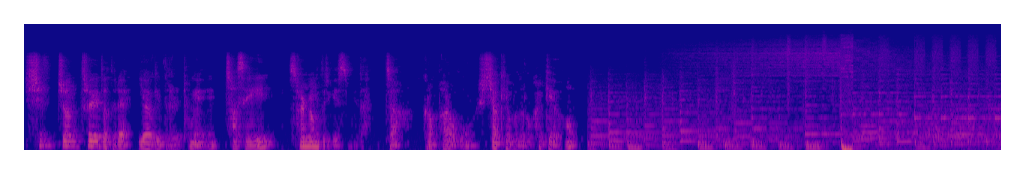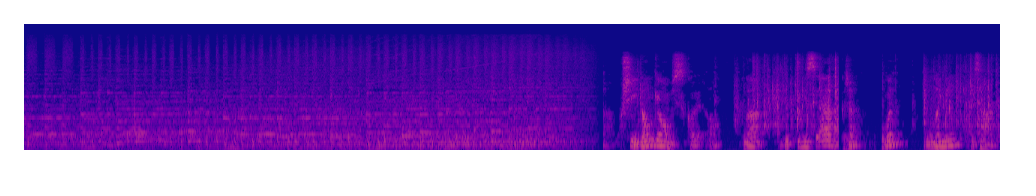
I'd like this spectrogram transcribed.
실전 트레이더들의 이야기들을 통해 자세히 설명드리겠습니다. 자, 그럼 바로 시작해 보도록 할게요. 혹시 이런 경험 있을 거예요. 뭔가 느낌이 쎄하다, 그죠? 혹은 뭔가 힘이 이상하다.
